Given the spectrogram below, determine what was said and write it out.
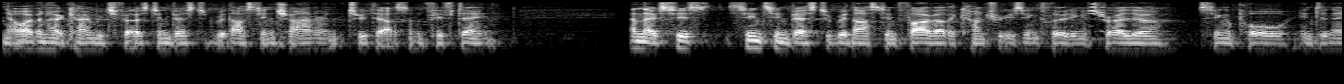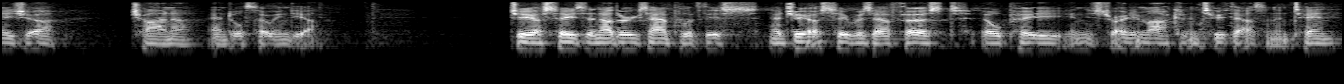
Now, Ivanhoe Cambridge first invested with us in China in 2015, and they've since invested with us in five other countries, including Australia, Singapore, Indonesia, China, and also India. GIC is another example of this. Now, GIC was our first LP in the Australian market in 2010.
